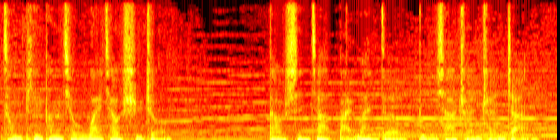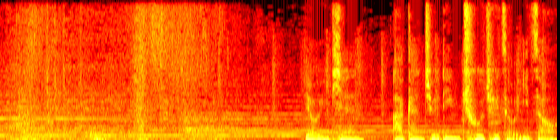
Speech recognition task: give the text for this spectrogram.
从乒乓球外交使者到身价百万的捕虾船船长。有一天，阿甘决定出去走一走，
